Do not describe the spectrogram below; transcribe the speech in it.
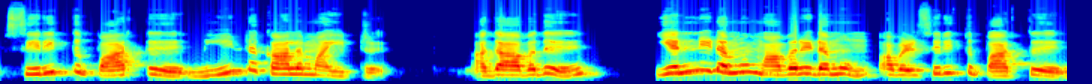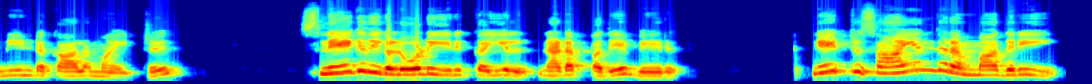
சிரித்து பார்த்து நீண்ட காலமாயிற்று. அதாவது என்னிடமும் அவரிடமும் அவள் சிரித்து பார்த்து நீண்ட காலமாயிற்று. சிநேகிதிகளோடு இருக்கையில் நடப்பதே வேறு. நேற்று சாயந்தரம் மாதிரி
